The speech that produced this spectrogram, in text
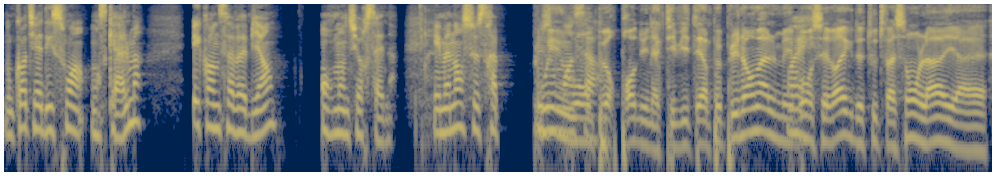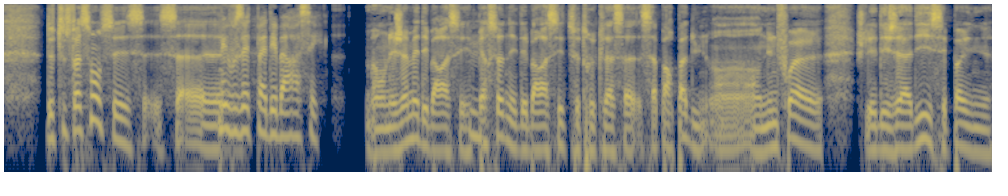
Donc quand il y a des soins, on se calme, et quand ça va bien, on remonte sur scène. Et maintenant, ce sera plus oui, ou moins où ça. on peut reprendre une activité un peu plus normale, mais Ouais. bon, c'est vrai que de toute façon, là, il y a, de toute façon, c'est, c'est- ça, Mais vous n'êtes pas débarrassé. Mais on n'est jamais débarrassé. Mm. Personne n'est débarrassé de ce truc-là. Ça, ça part pas d'une, en, en une fois. euh, Je l'ai déjà dit. C'est pas une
